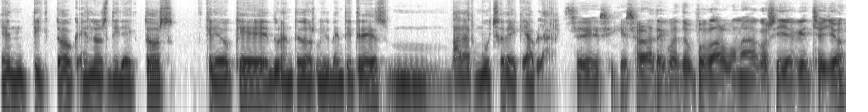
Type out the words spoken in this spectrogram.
en TikTok en los directos creo que durante 2023 mm, va a dar mucho de qué hablar. Sí, sí que ahora te cuento un poco alguna cosilla que he hecho yo.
